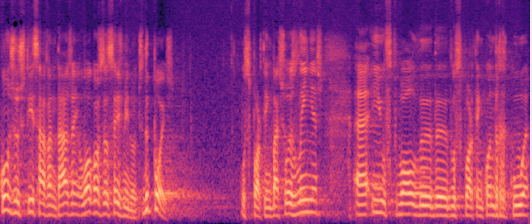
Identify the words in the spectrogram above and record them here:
com justiça à vantagem logo aos 16 minutos. Depois, o Sporting baixou as linhas, Uh, e o futebol de, de, do Sporting, quando recua,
